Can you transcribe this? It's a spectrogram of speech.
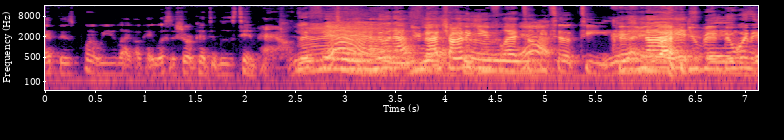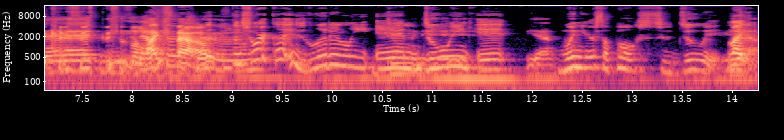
at this point where you're like, okay, what's the shortcut to lose ten pounds? Listen, Yeah. no, that's You're not so trying to get true. flat Yeah. tummy tuck tea because Yeah. you like you've been doing it consistent. This is a That's lifestyle. true. The shortcut is literally in Doing doing it. it Yeah. when you're supposed to do it. Like Yeah.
